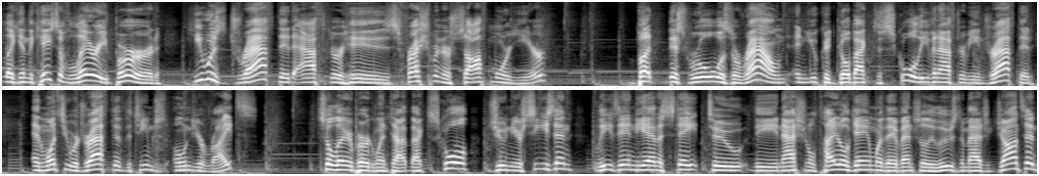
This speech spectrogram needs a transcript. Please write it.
like in the case of Larry Bird, he was drafted after his freshman or sophomore year, but this rule was around and you could go back to school even after being drafted. And once you were drafted, the team just owned your rights. So Larry Bird went out back to school, junior season, leads Indiana State to the national title game where they eventually lose to Magic Johnson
